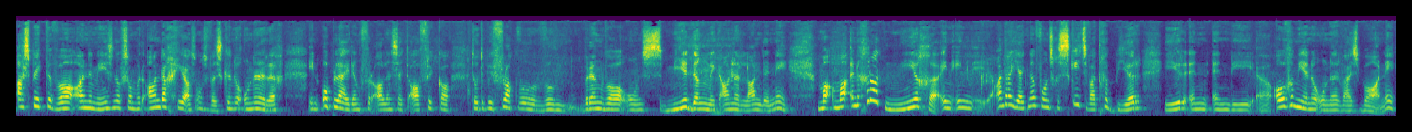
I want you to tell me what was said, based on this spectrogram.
aspekte waaraan 'n mens nog sal moet aandag gee as ons wiskunde onderrig en opleiding veral in Suid-Afrika tot op die vlak wil wil bring waar ons meeding met ander lande, nê. Nee. Maar maar in graad 9 en en Andra, jy het nou vir ons geskets wat gebeur hier in in die uh, algemene onderwysbaan, nê, nee,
